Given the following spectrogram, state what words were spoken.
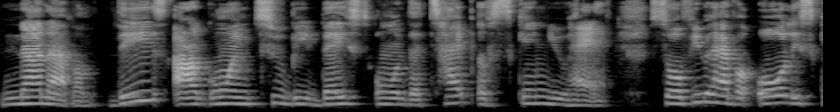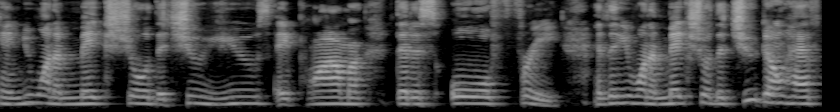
None of them. These are going to be based on the type of skin you have. So if you have an oily skin, you want to make sure that you use a primer that is oil free. And then you want to make sure that you don't have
